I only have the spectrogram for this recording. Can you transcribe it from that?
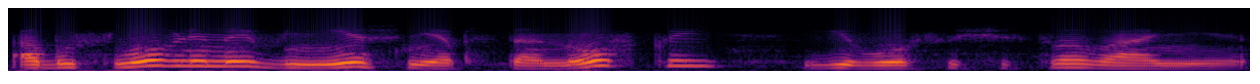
обусловлены внешней обстановкой его существования.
